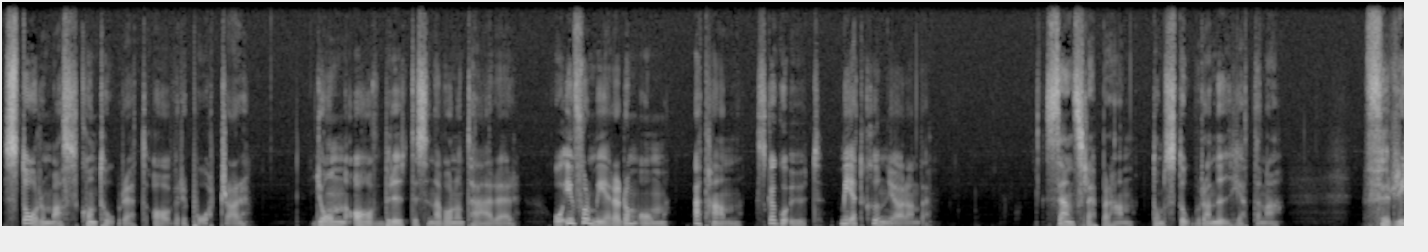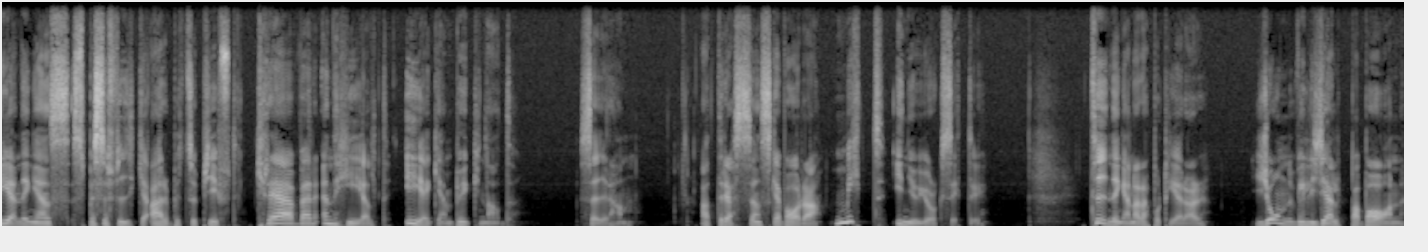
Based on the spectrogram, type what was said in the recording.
stormas kontoret av reportrar. John avbryter sina volontärer och informerar dem om att han ska gå ut med ett kungörande. Sen släpper han de stora nyheterna. Föreningens specifika arbetsuppgift kräver en helt egen byggnad, säger han. Adressen ska vara mitt i New York City. Tidningarna rapporterar. John vill hjälpa barn,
